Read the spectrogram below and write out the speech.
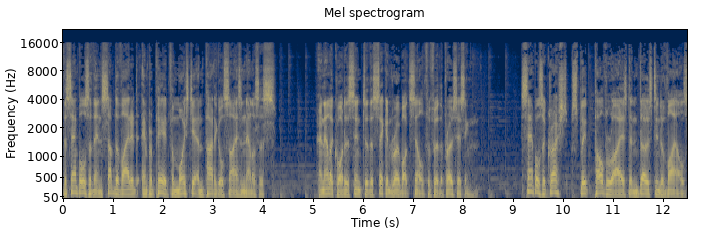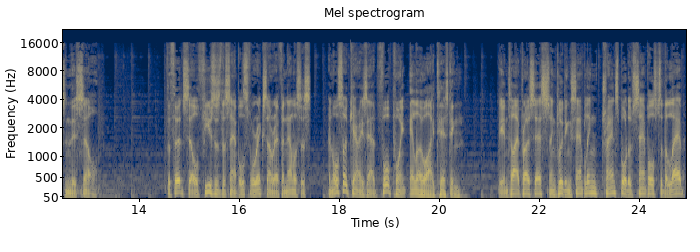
The samples are then subdivided and prepared for moisture and particle size analysis. An aliquot is sent to the second robot cell for further processing. Samples are crushed, split, pulverized and dosed into vials in this cell. The third cell fuses the samples for XRF analysis and also carries out four-point LOI testing. The entire process, including sampling, transport of samples to the lab,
